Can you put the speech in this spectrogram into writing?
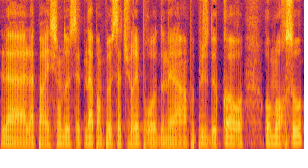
la- l'apparition de cette nappe un peu saturée pour donner un peu plus de corps au morceau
